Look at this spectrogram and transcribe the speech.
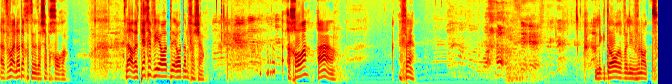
אז בואי, אני לא יודע איך עושים את זה עכשיו אחורה. לא, אבל תכף יהיה עוד, עוד הנפשה. אחורה? אה, יפה. לגדור ולבנות.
